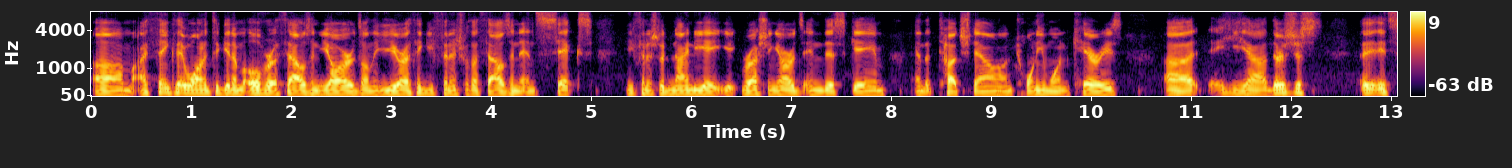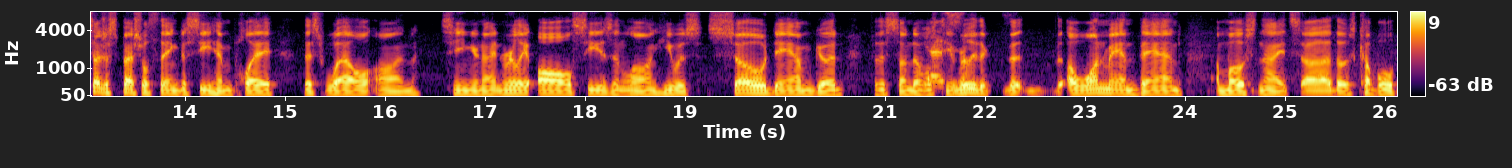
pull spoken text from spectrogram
Um, I think they wanted to get him over a thousand yards on the year. I think he finished with a thousand and six. He finished with 98 rushing yards in this game and the touchdown on 21 carries. Uh, yeah, there's just it's such a special thing to see him play this well on senior night and really all season long. He was so damn good for the Sun Devils yes. team. Really, the, the, the a one man band most nights. Uh, those couple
